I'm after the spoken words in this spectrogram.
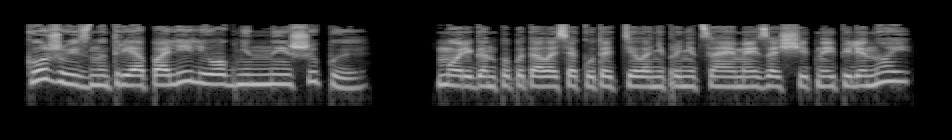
Кожу изнутри опалили огненные шипы. Мориган попыталась окутать тело непроницаемой защитной пеленой,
